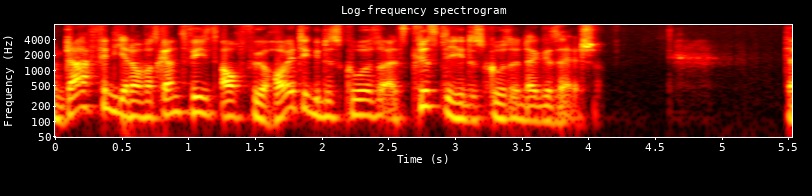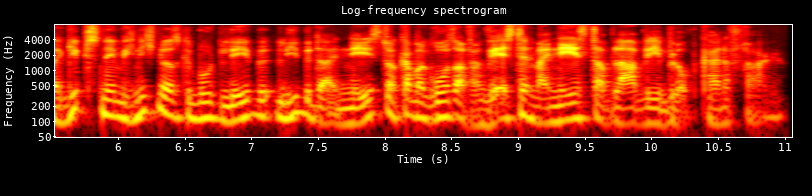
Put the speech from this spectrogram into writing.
Und da finde ich ja noch was ganz Wichtiges, auch für heutige Diskurse als christliche Diskurse in der Gesellschaft. Da gibt es nämlich nicht nur das Gebot, lebe, liebe deinen Nächsten, da kann man groß anfangen, wer ist denn mein Nächster, blablablub, keine Frage.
